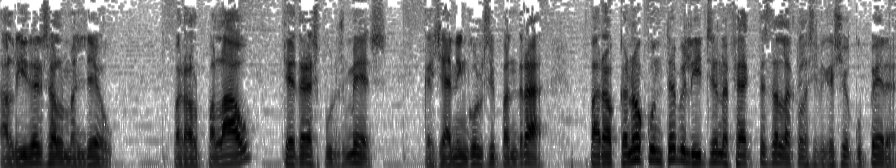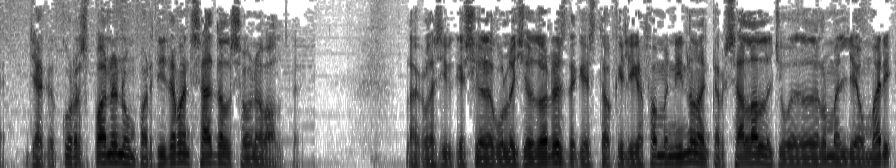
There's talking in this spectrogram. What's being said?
el líder és el Manlleu, però el Palau té 3 punts més, que ja ningú els hi prendrà, però que no comptabilitzen efectes de la classificació copera, ja que corresponen a un partit avançat de la segona volta. La classificació de golejadores d'aquesta hockey lliga femenina l'encapçala la jugadora del Manlleu, Mari,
